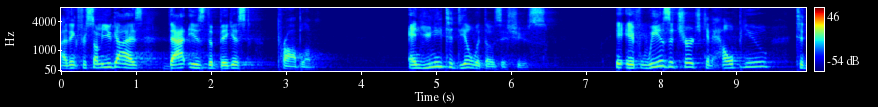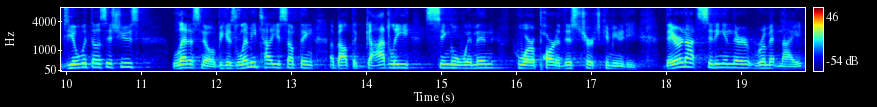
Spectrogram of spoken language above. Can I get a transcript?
I think for some of you guys, that is the biggest problem. And you need to deal with those issues. If we as a church can help you to deal with those issues, let us know. Because let me tell you something about the godly single women who are a part of this church community. They are not sitting in their room at night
